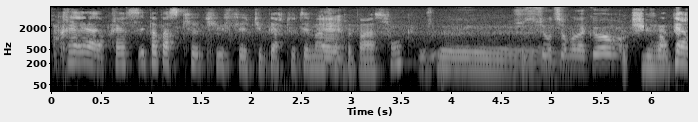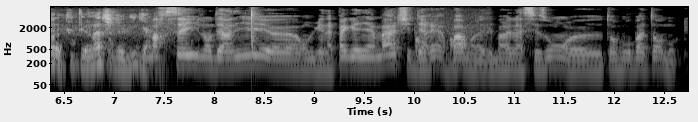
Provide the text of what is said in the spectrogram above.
Après, après, c'est pas parce que tu fais, tu perds tous tes matchs en eh, préparation que je, je suis entièrement d'accord. Tu vas perdre tous tes matchs de Ligue. Marseille l'an dernier, euh, on n'a pas gagné un match et derrière, bam, on a démarré la saison euh, tambour battant. Donc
